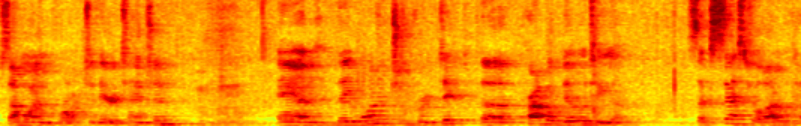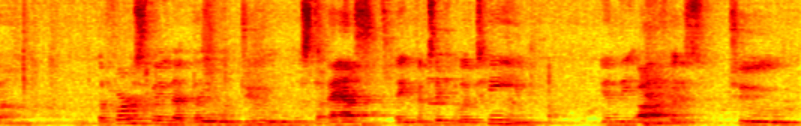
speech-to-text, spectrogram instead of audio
someone brought to their attention and they wanted to predict the probability of successful outcome, the first thing that they would do was to ask a particular team in the office to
